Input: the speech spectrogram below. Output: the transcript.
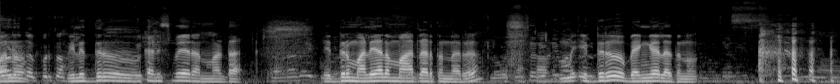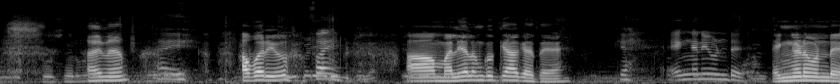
మనం వీళ్ళిద్దరూ కలిసిపోయారు అనమాట ఇద్దరు మలయాళం మాట్లాడుతున్నారు. ఇద్దరు బెంగాల్ అతను. Hi ma'am Hi. How are you Fine. Malayalam కు క్యా എങ്ങനെയുണ്ട് ఉండే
